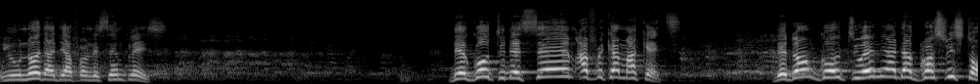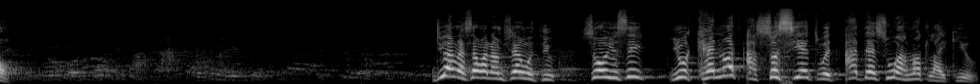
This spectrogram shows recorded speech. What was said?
you know that they are from the same place. They go to the same African market. They don't go to any other grocery store. Do you understand what I'm sharing with you? So you see, you cannot associate with others who are not like you.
